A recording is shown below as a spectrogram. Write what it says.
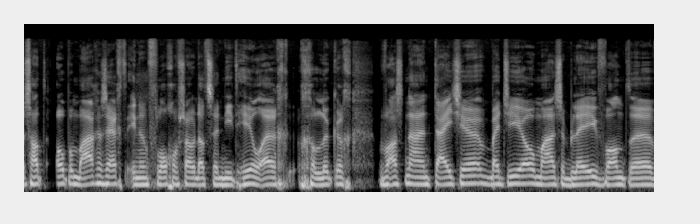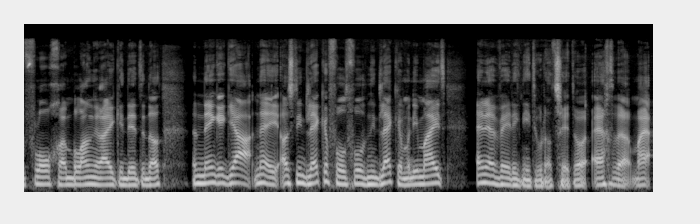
ze had openbaar gezegd in een vlog of zo dat ze niet heel erg gelukkig was na een tijdje bij Gio. Maar ze bleef, want eh vloggen belangrijk en dit en dat. En dan denk ik, ja, nee, als het niet lekker voelt, voelt het niet lekker. Maar die meid, en dan weet ik niet hoe dat zit hoor, echt wel. Maar ja,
